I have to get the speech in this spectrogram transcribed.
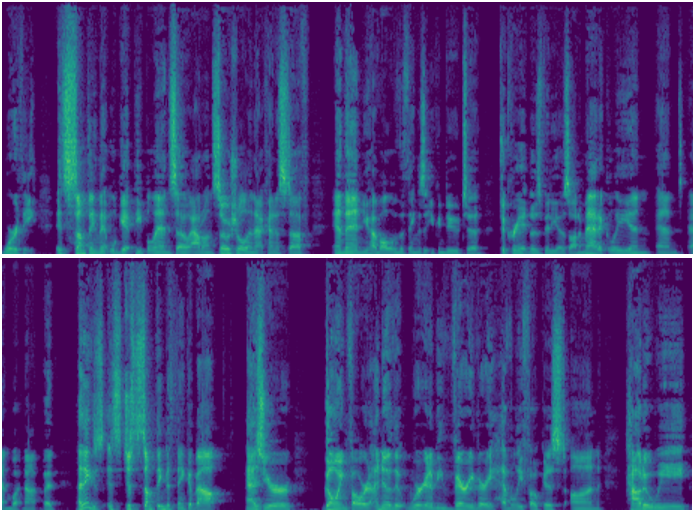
worthy. It's something that will get people in. So out on social and that kind of stuff. And then you have all of the things that you can do to to create those videos automatically and and and whatnot. But I think it's, it's just something to think about as you're going forward. I know that we're going to be very very heavily focused on how do we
